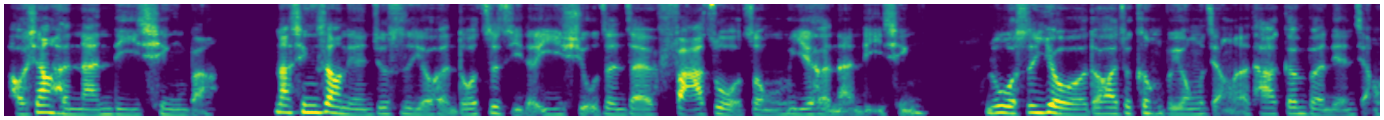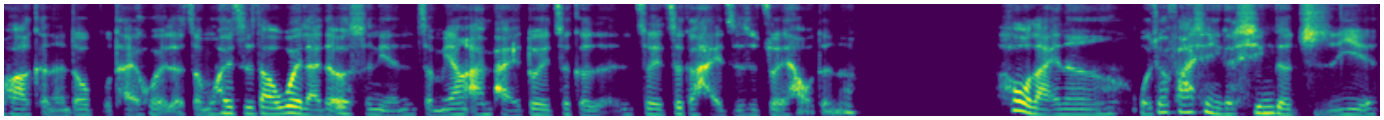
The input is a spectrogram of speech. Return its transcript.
好像很难厘清吧。那青少年就是有很多自己的医术正在发作中，也很难厘清。如果是幼儿的话，就更不用讲了，他根本连讲话可能都不太会了，怎么会知道未来的二十年怎么样安排对这个人、对这个孩子是最好的呢？后来呢，我就发现一个新的职业。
